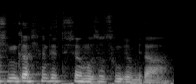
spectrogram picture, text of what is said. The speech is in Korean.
안녕하십니까 현대투자연구소 송조입니다.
